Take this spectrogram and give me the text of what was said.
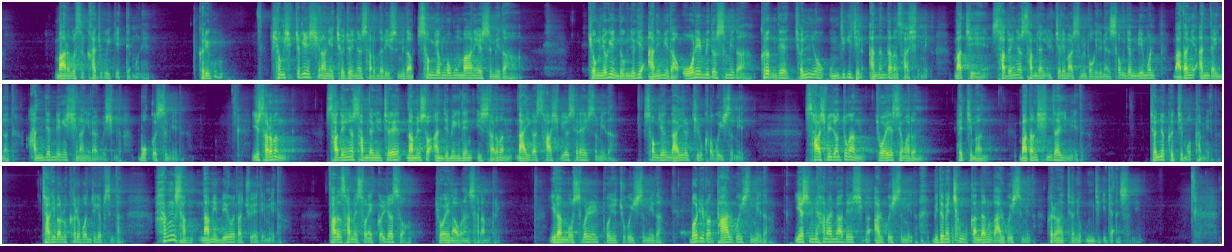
많은 것을 가지고 있기 때문에. 그리고 형식적인 신앙에 젖어 있는 사람들이 있습니다. 성경 공부 많이 했습니다. 경력이 능력이 아닙니다. 오래 믿었습니다. 그런데 전혀 움직이지 않는다는 사실입니다. 마치 사도행전 3장 1절의 말씀을 보게 되면 성전 미문 마당에 앉아 있는 안전병의 신앙이라는 것입니다. 못 걷습니다. 이 사람은 사도행전 3장 1절에 남인소 안전병이 된 이 사람은 나이가 40여 세라 했습니다. 성경 나이를 기록하고 있습니다. 40여 년 동안 교회 생활은 했지만 마당 신자입니다. 전혀 걷지 못합니다. 자기 발로 걸어본 적이 없습니다. 항상 남이 메어다 줘야 됩니다. 다른 사람의 손에 끌려서 교회 나오는 사람들. 이런 모습을 보여주고 있습니다. 머리로 다 알고 있습니다. 예수님이 하나님의 아들이신 걸 알고 있습니다. 믿음의 천국 간다는 것도 알고 있습니다. 그러나 전혀 움직이지 않습니다.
